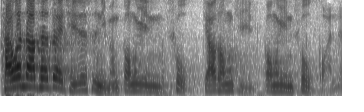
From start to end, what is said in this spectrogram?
台湾大车队其实是你们公运处交通局公运处管的。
